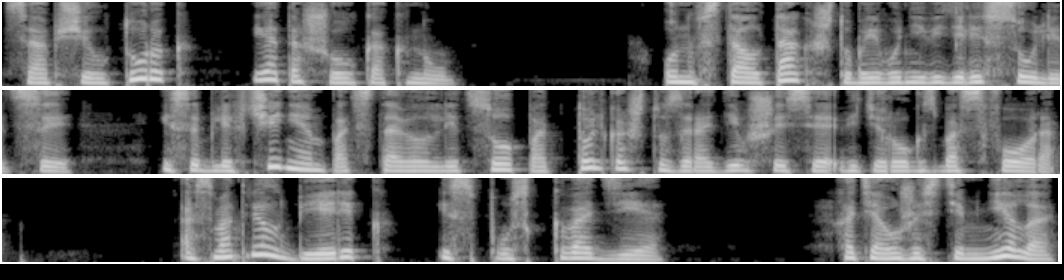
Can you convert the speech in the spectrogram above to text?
сообщил турок и отошел к окну. Он встал так, чтобы его не видели с улицы, и с облегчением подставил лицо под только что зародившийся ветерок с Босфора. Осмотрел берег и спуск к воде. Хотя уже стемнело,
